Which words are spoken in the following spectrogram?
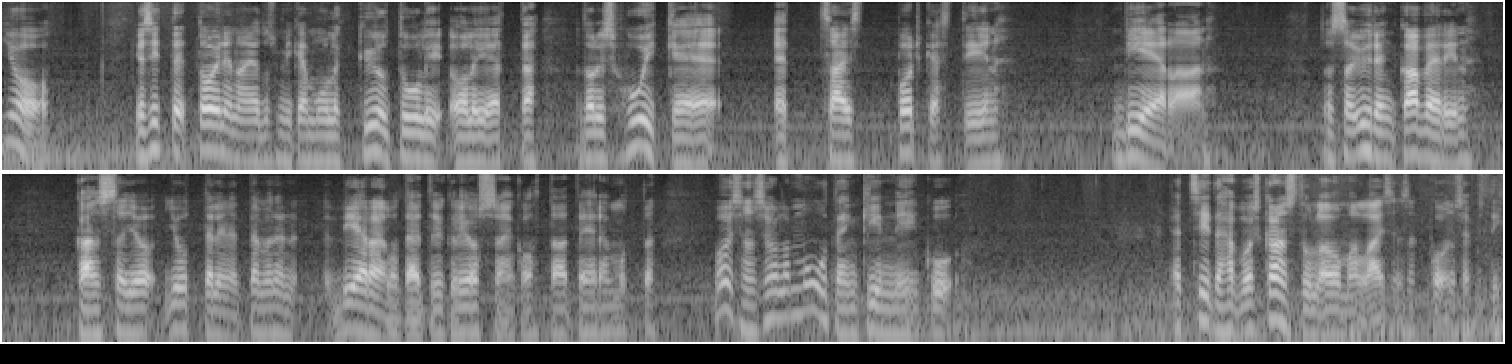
Joo. Ja sitten toinen ajatus, mikä mulle kyllä tuli, oli, että, että olisi huikea, että sais podcastiin vieraan. Tuossa yhden kaverin kanssa jo juttelin, että tämmöinen vierailu täytyy kyllä jossain kohtaa tehdä, mutta voisihan se olla muutenkin niin kuin, että siitähän voisi kans tulla omanlaisensa konsepti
